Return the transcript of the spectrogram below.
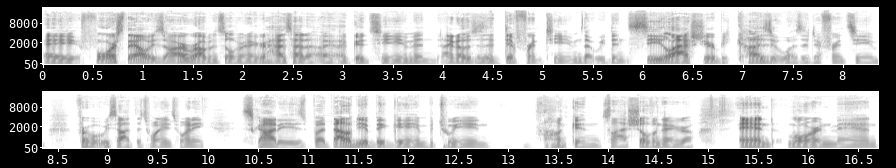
a force. They always are. Robyn Silvernagle has had a, a good team, and I know this is a different team that we didn't see last year because it was a different team from what we saw at the 2020 Scotties. But that'll be a big game between Hunkin slash Silvernagro and Lauren Mann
